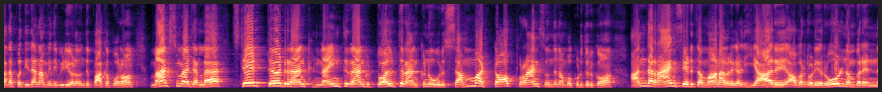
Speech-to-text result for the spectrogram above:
அதை பற்றி தான் நம்ம இந்த வீடியோவில் வந்து பார்க்க போகிறோம் மேக்ஸ் மேஜரில் state third rank ninth rank twelfth ரேங்க்னு ஒரு செம்ம டாப் ரேங்க்ஸ் வந்து நம்ம கொடுத்துருக்கோம். அந்த ரேங்க்ஸ் எடுத்த மாணவர்கள் யார்? அவர்களுடைய ரோல் நம்பர் என்ன?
